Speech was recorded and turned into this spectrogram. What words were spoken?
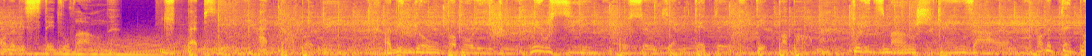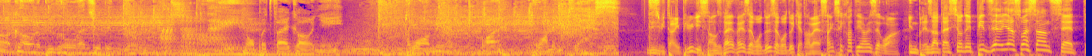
on a décidé de vous vendre du papier à tamponner. Un bingo pas pour les doux, mais aussi pour ceux qui aiment têter des paparments. Tous les dimanches, 15h, on n'est peut-être pas encore le plus gros radio bingo. Mais on peut te faire gagner 3000, ouais, 3000 pièces. 18 ans et plus, licence 20 20 02 02 85 51 01. Une présentation de Pizzeria 67,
